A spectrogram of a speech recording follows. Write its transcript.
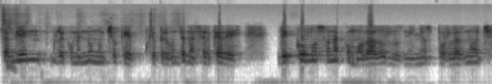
También recomiendo mucho que, que pregunten acerca de, de, cómo son acomodados los niños por las noches.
